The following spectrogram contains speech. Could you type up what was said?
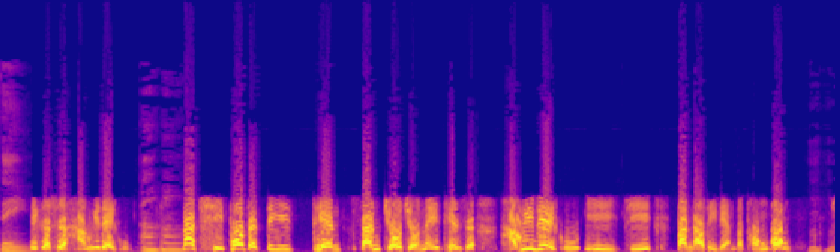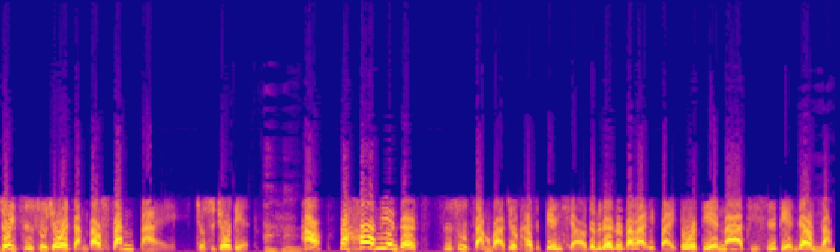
对一个是航运类股。啊哈，那起波的第一天，三九九那一天是航运类股以及半导体两个同攻，所以指数就会涨到三百九十九点。嗯哼，好，那后面的指数涨法就开始变小，对不对？就大概一百多点呐、几十点这样涨。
